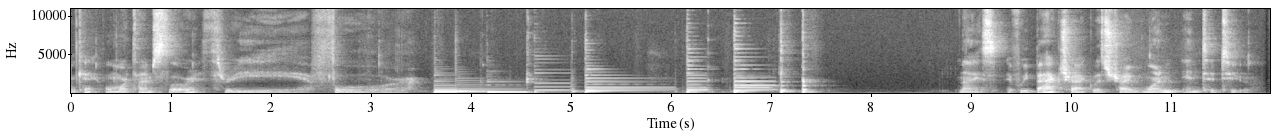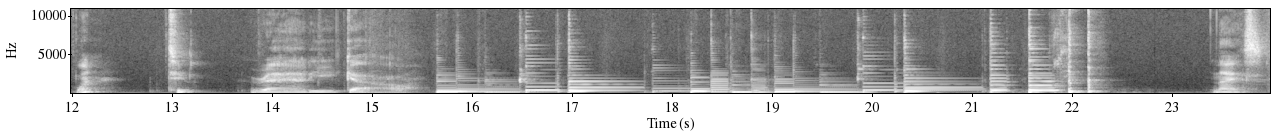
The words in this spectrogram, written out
Okay, one more time, slower. Three, four. If we backtrack, let's try one into two. One, two, ready, go. Nice.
